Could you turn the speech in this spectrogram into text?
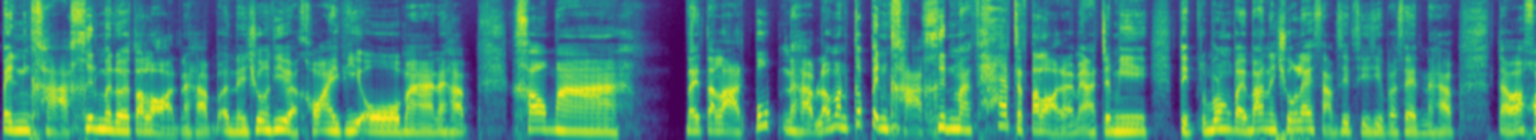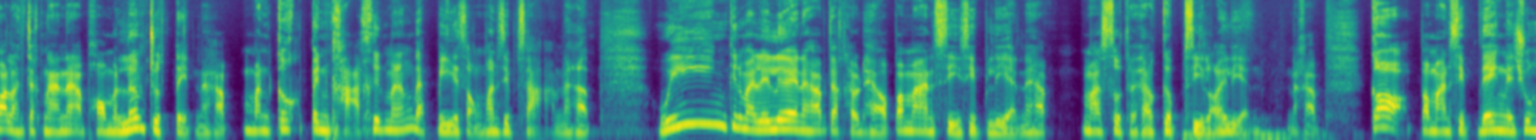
เป็นขาขึ้นมาโดยตลอดนะครับในช่วงที่แบบเขา IPO มานะครับเข้ามา ในตลาดปุ๊บนะครับแล้วมันก็เป็นขาขึ้นมาแทบจะตลอดนะอาจจะมีติดลงไปบ้างในช่วงแรก 30-40%นะครับแต่ว่าพอหลังจากนั้นอะพอมันเริ่มจุดติดนะครับมันก็เป็นขาขึ้นมาตั้งแต่ปี 2013 นะครับวิ่งขึ้นมาเรื่อยๆนะครับจากแถวๆประมาณ 40 เหรียญนะครับมาสุดแถวๆเกือบ 400 เหรียญนะครับก็ประมาณ 10 เด้งในช่วง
